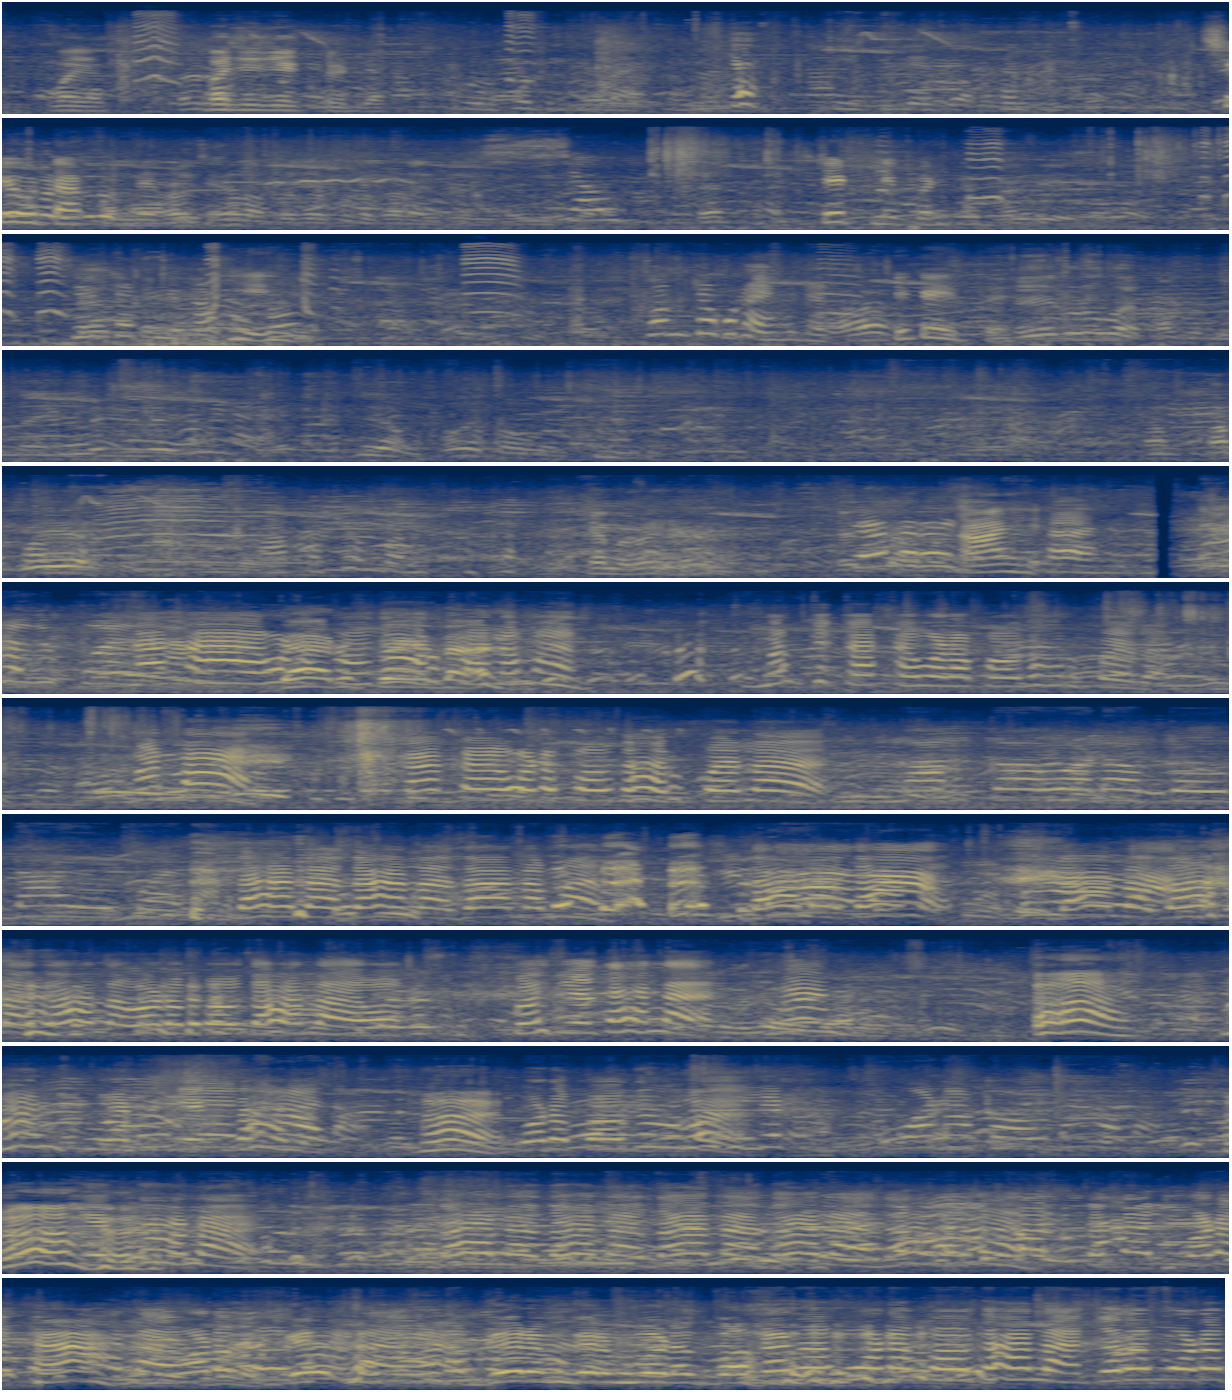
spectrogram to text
वय भजीची एक प्लेट द्या. शेव टाकून दे त्याच्यावर. शेव चटणी पण टाक हे हे. कुठे आहे ह्याच्यात? हे काय इथे? आहे. दहा काका रुपये, दहा रुपयाला म्हण म्हण की काका वडापाव दहा रुपयाला. म्हण ना काका वडापाव दहा रुपयाला. दहाला दहाला दहाला म्हण दहाला दहाला दहाला दहाला दहाला वडापाव दहाला भजे दहाला. म्हण हा म्हण वाटी एक दहाला. हा वडापाव दहाला. दहाला दहाला दहाला दहाला दहाला दहाला वडापाव दहाला दहाला. गरम गरम वडापाव. गरम वडापाव झाला गरम वडापाव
